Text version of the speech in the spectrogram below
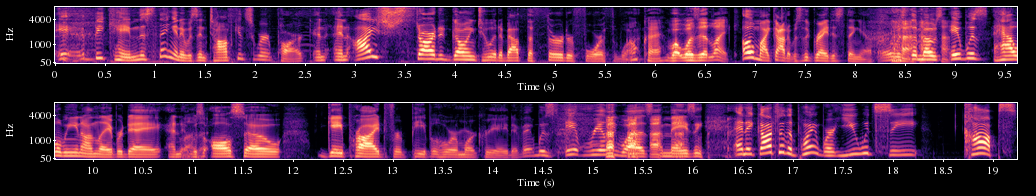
it became this thing, and it was in Tompkins Square Park. And, and I started going to it about the third or fourth one. Okay. What was it like? Oh my God, it was the greatest thing ever. It was the most, it was Halloween on Labor Day, and it was also gay pride for people who are more creative. It was, it really was amazing. And it got to the point where you would see cops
